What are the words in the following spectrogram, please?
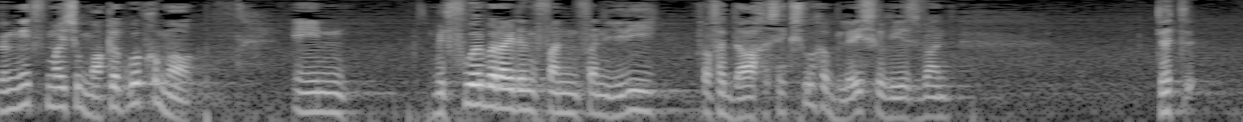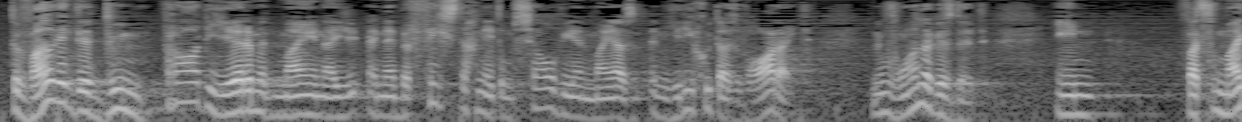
ding net vir my so maklik oopgemaak. En met voorbereiding van van hierdie van vandag is ek so gebless geweest want dit terwyl ek dit doen, praat die Here met my en hy en hy bevestig net homself weer in my as in hierdie goed as waarheid. En hoe wonderlik is dit? En wat vir my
